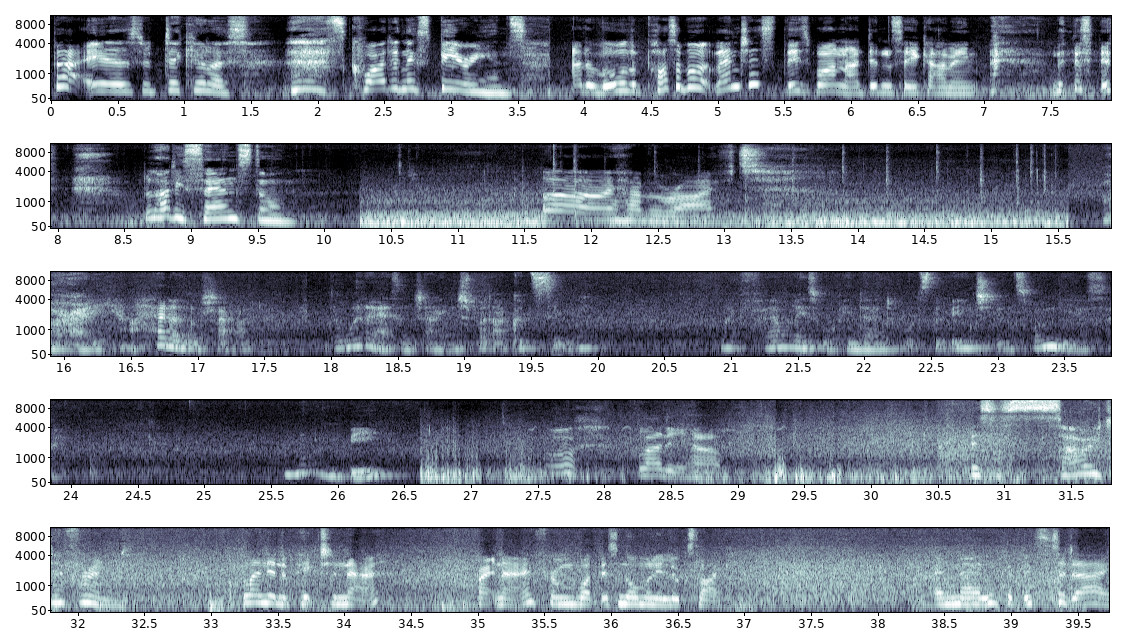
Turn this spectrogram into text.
That is ridiculous. It's quite an experience. Out of all the possible adventures, this one I didn't see coming. this is bloody sandstorm. Oh, I have arrived. Alrighty, I had a little shower. The weather hasn't changed, but I could see like families walking down towards the beach in swim gear, so maybe. Oh, bloody hell. This is so different. I'll blend in a picture now, right now, from what this normally looks like. And now look at this today.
